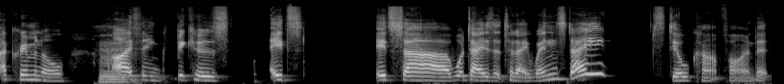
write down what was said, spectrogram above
a criminal. Hmm. I think because it's it's uh what day is it today? Wednesday. Still can't find it.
